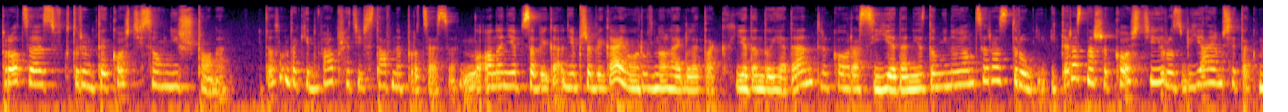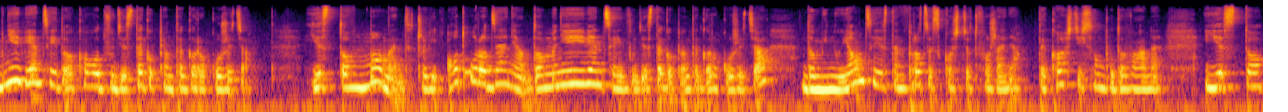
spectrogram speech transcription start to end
proces, w którym te kości są niszczone. I to są takie dwa przeciwstawne procesy. No one nie, zabiega, nie przebiegają równolegle, tak jeden do jeden, tylko raz jeden jest dominujący, raz drugi. I teraz nasze kości rozwijają się tak mniej więcej do około 25 roku życia. Jest to moment, czyli od urodzenia do mniej więcej 25 roku życia, dominujący jest ten proces kościotworzenia. Te kości są budowane i jest to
